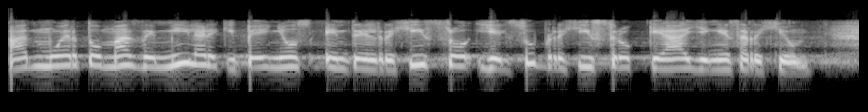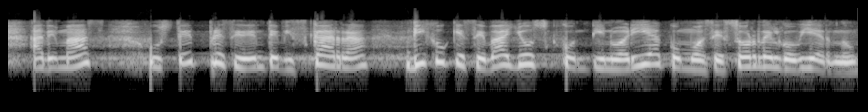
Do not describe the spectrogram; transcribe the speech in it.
Han muerto más de mil arequipeños entre el registro y el subregistro que hay en esa región. Además, usted, presidente Vizcarra, dijo que Ceballos continuaría como asesor del gobierno.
